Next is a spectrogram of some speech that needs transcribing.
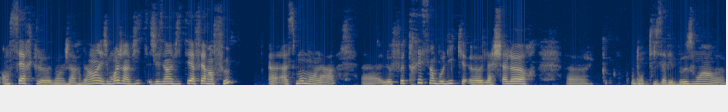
en cercle dans le jardin et moi j'invite, je les ai invités à faire un feu euh, à ce moment-là, le feu très symbolique de la chaleur dont ils avaient besoin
